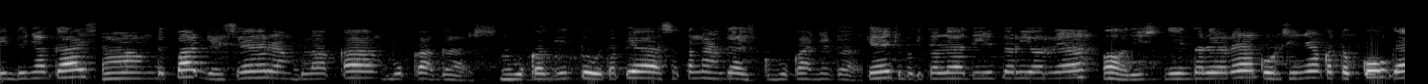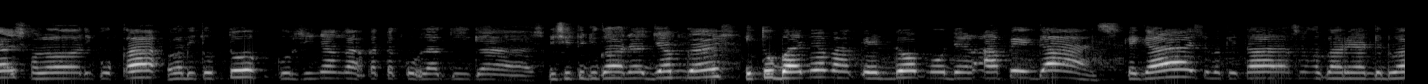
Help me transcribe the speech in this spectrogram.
pintunya guys yang depan geser yang belakang buka guys. Membuka gitu tapi ya setengah guys kebukanya guys. Oke coba kita lihat di interiornya. Oh di, di interiornya kursinya ketekuk guys. Kalau dibuka kalau ditutup kursinya nggak ketekuk lagi guys. Di situ juga ada jam guys. Itu banyak pakai dop model AP guys. Oke guys. Coba kita langsung ke varian kedua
